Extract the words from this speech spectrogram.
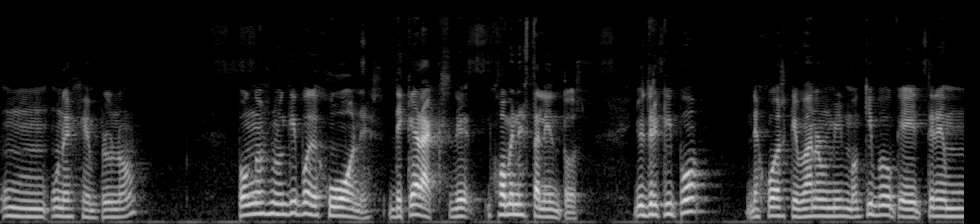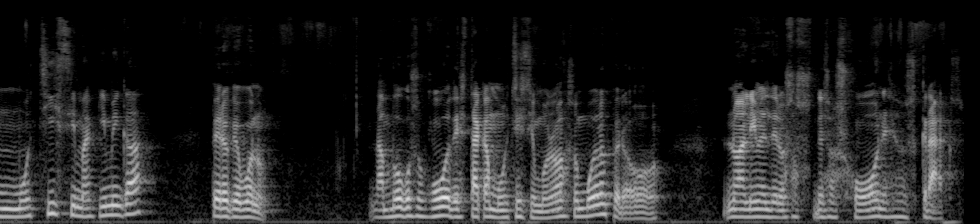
un, ejemplo, ¿no? Pongamos un equipo de jugones, de cracks, de jóvenes talentos. Y otro equipo de juegos que van a un mismo equipo, que tienen muchísima química, pero que, bueno, tampoco su juego destaca muchísimo, ¿no? Son buenos, pero no al nivel de, los, de esos jugones, esos cracks.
